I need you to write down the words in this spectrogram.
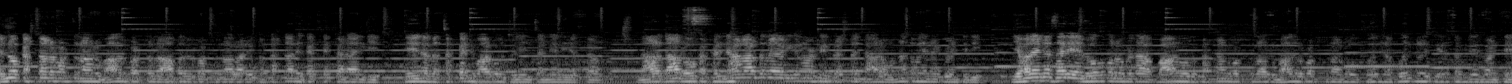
ఎన్నో కష్టాలు పడుతున్నారు బాధలు పడుతున్నారు ఆపదలు పడుతున్నారు. వారి యొక్క కష్టాన్ని కట్టెక్కడానికి ఏదైనా చక్కటి మార్గం చూపించండి అని చెప్తాడు నారదా లోక కళ్యాణార్థమే అడిగినటువంటి ప్రశ్న చాలా ఉన్నతమైనటువంటిది. ఎవరైనా సరే లోకంలో కూడా మానవుడు కష్టాలు పడుతున్నారు బాధలు పడుతున్నారు కోరిన కోరికలు తీర్చడం లేదు అంటే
